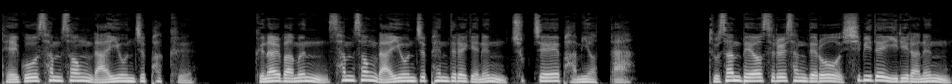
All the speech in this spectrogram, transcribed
대구 삼성 라이온즈 파크. 그날 밤은 삼성 라이온즈 팬들에게는 축제의 밤이었다. 두산 베어스를 상대로 12대 1이라는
